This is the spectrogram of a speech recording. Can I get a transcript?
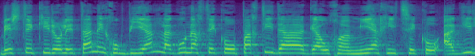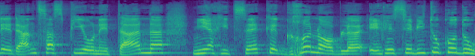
Beste kiroletan errukbian lagunarteko partida gaur miahitzeko agileran zazpionetan miahitzek Grenoble errezebituko du.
